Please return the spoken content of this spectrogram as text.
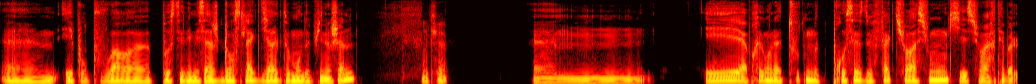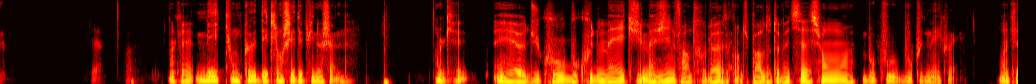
et pour pouvoir poster des messages dans Slack directement depuis Notion. Ok. Et après, on a tout notre process de facturation qui est sur Airtable, mais qu'on peut déclencher depuis Notion. Ok. Et euh, du coup, beaucoup de make, j'imagine. Enfin, tout quand tu parles d'automatisation. Beaucoup, beaucoup de make, ouais. euh, Ok.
